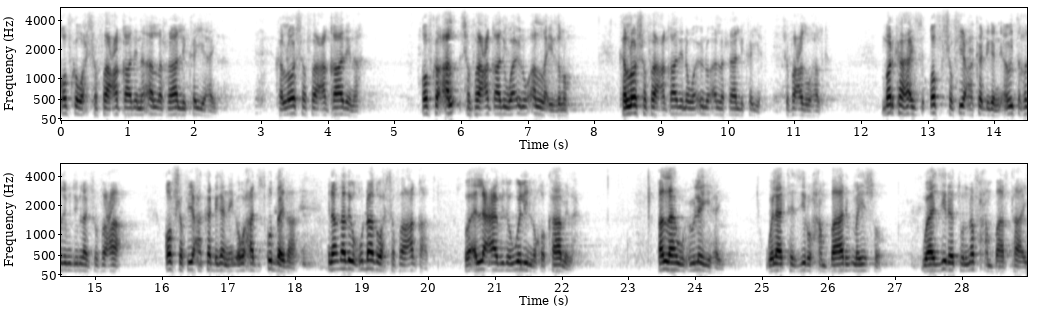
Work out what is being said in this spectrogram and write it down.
Qofka wax shafaaco qaadina alla raalli ka yahay. Ka loo qaadina qofka shafaaco qaadi waa inuu alla idno. Ka loo qaadina waa inuu alla raalli ka yahay. Shafaacadu halka. Marka qof shafiica ka dhigan ama ittakhaduu min shufacaa qof shafiica ka dhigan waxaad isku daydaa inaad adiga qudhaada wax shafaaco qaato oo alla caabudo weli noqo kaamila allah wuxuu leeyahay walaa taziru xambaari mayso waasiratu naf xambaartaay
